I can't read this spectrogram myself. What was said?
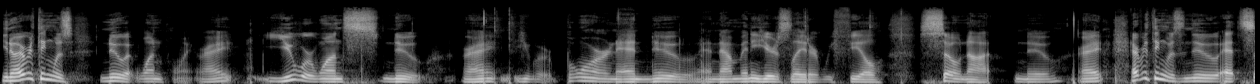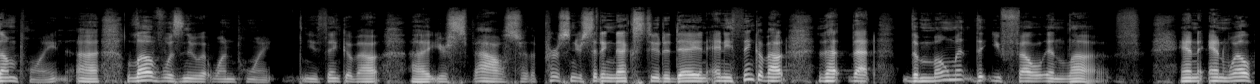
You know, everything was new at one point, right? You were once new right? You were born and new, and now many years later, we feel so not new, right? Everything was new at some point. Uh, love was new at one point. You think about uh, your spouse or the person you're sitting next to today, and, and you think about that that the moment that you fell in love, and and well,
